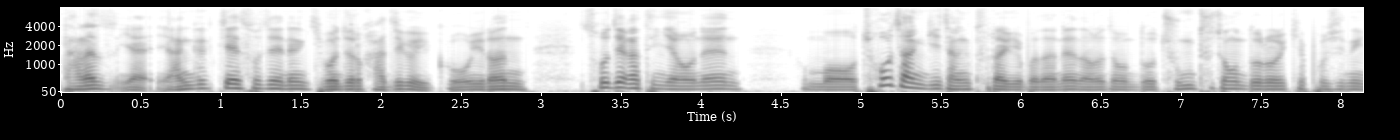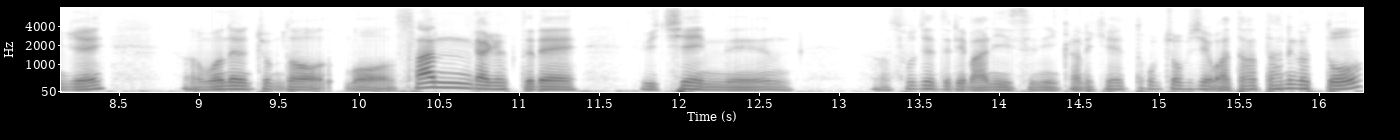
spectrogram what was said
다른 양극재 소재는 기본적으로 가지고 있고 이런 소재 같은 경우는 뭐 초장기 장투라기보다는 어느 정도 중투 정도로 이렇게 보시는 게 어, 뭐는 좀 더 뭐 싼 가격들에 위치해 있는 어, 소재들이 많이 있으니까 이렇게 조금 조금씩 왔다 갔다 하는 것도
